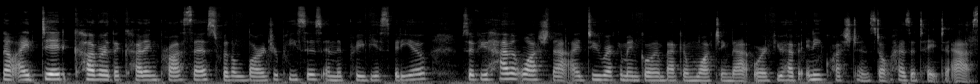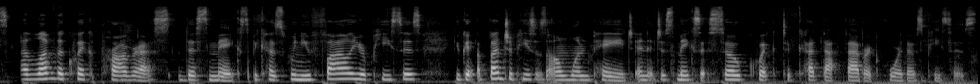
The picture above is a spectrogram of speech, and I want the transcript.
Now I did cover the cutting process for the larger pieces in the previous video, so if you haven't watched that, I do recommend going back and watching that, or if you have any questions, don't hesitate to ask. I love the quick progress this makes because when you file your pieces, you get a bunch of pieces on one page and it just makes it so quick to cut that fabric for those pieces.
